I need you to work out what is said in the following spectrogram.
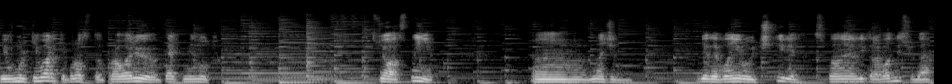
И в мультиварке просто проварю его 5 минут. Все остынет. Э, значит, где-то я планирую 4,5 литра воды сюда.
